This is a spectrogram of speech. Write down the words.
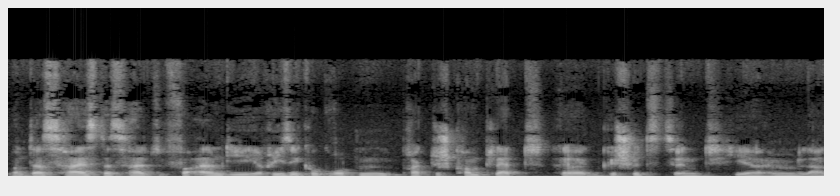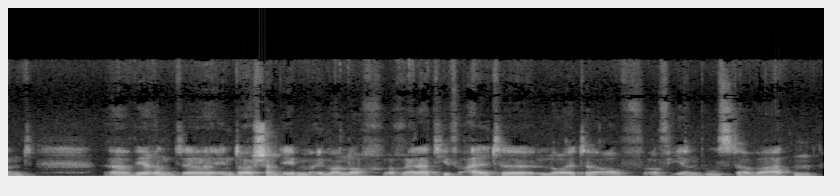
Und das heißt, dass halt vor allem die Risikogruppen praktisch komplett äh, geschützt sind hier im Land. äh, während äh, in Deutschland eben immer noch relativ alte Leute auf, auf ihren Booster warten.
